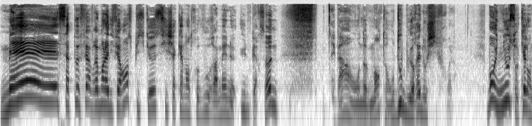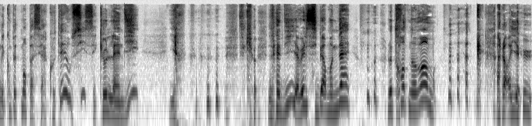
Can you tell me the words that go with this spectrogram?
mais ça peut faire vraiment la différence puisque si chacun d'entre vous ramène une personne, eh ben on augmente, on doublerait nos chiffres. Voilà. Bon, une news sur laquelle on est complètement passé à côté aussi, c'est que lundi, a... que lundi, il y avait le Cyber Monday, le 30 novembre. Alors, il y, a eu,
